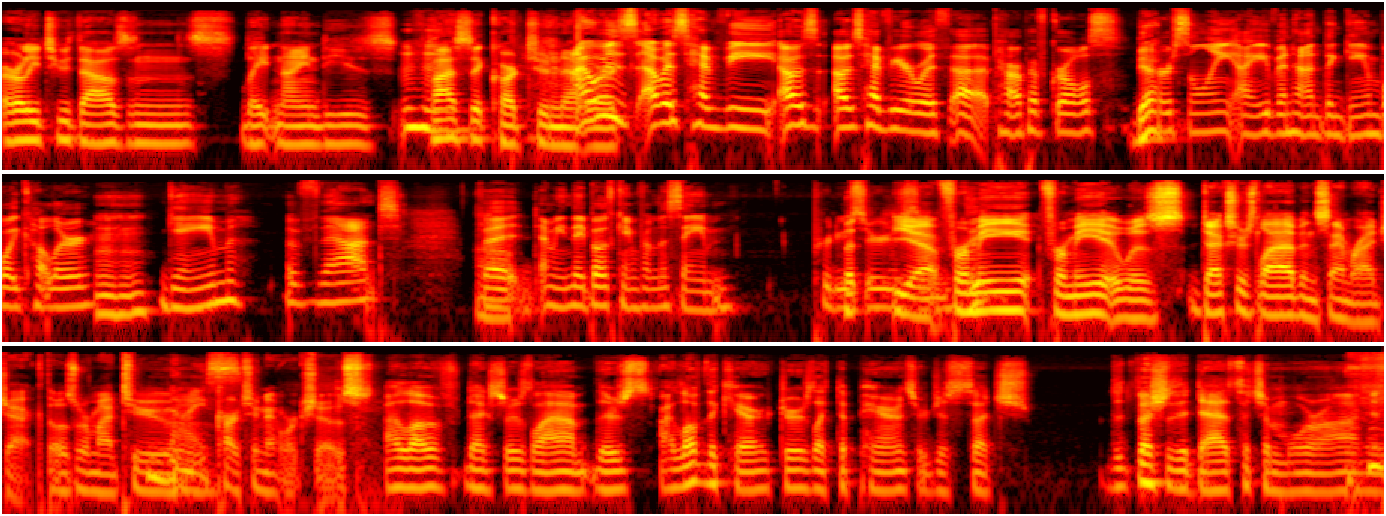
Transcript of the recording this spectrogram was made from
early 2000s, late 90s, classic Cartoon Network. I was I was heavy. I was I was heavier with uh, Powerpuff Girls. Yeah. Personally, I even had the Game Boy Color Mhm. game of that. But I mean, they both came from the same producers. Yeah, and- for me, for me, it was Dexter's Lab and Samurai Jack. Those were my two Nice. Cartoon Network shows. I love Dexter's Lab. There's I love the characters. Like the parents are just such, especially the dad's such a moron. And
